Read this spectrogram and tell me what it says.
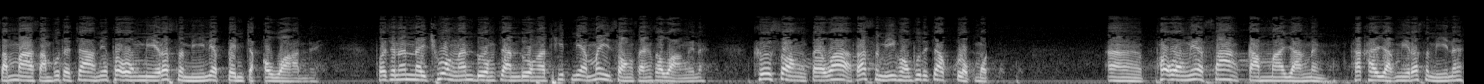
สัมมาสัมพุทธเจ้าเนี่ยพระองค์มีรัศมีเนี่ยเป็นจักรวาลเลย เพราะฉะนั้นในช่วงนั้นดวงจันทร์ดวงอาทิตย์เนี่ยไม่ส่องแสงสว่างเลยนะ คือส่องแต่ว่ารัศมีของพระพุทธเจ้ากลบหมดอ่าพระองค์เนี่ยสร้างกรรมมาอย่างหนึ่ง ถ้าใครอยากมีรัศมีนะ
